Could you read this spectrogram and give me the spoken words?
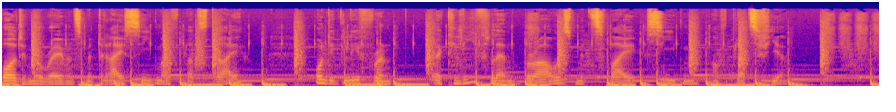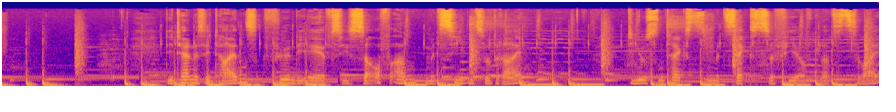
Baltimore Ravens mit 3-7 auf Platz 3 und die Cleveland, äh, Cleveland Browns mit 2-7 auf Platz 4. Die Tennessee Titans führen die AFC South an mit 7 zu 3, die Houston Texans mit 6 zu 4 auf Platz 2,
